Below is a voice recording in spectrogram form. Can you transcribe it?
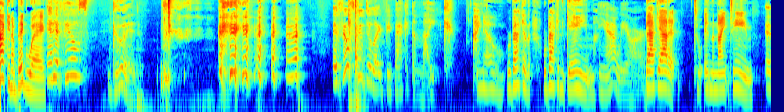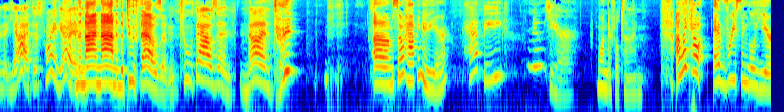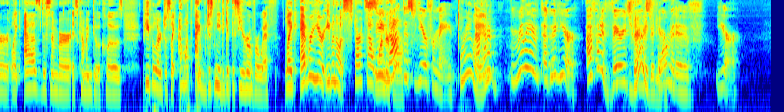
back in a big way. And it feels good. it feels good to like be back at the mic. I know. We're back in the we're back in the game. Yeah, we are. Back at it to, in the 19. And yeah, at this point, yeah. In the 99 in the 2000. 2019. Um so happy new year. Happy New Year. Wonderful time. I like how every single year, like as December is coming to a close, people are just like, I want, I just need to get this year over with. Like every year, even though it starts out See, wonderful. not this year for me. Really? I've had a really a, a good year. I've had a very Very good year. transformative year.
